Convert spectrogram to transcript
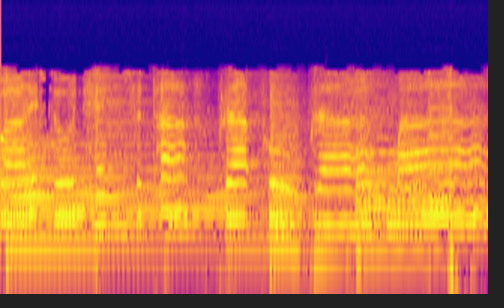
วายศูนย์แห่งศรัทธาพระผู้ปราบมาร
